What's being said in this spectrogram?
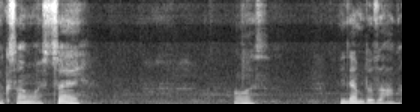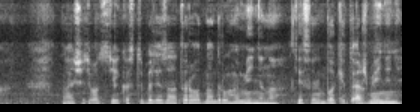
Так само ось цей. Ось. Йдемо дозаду. Значить, от стійка стабілізатора одна друга міняна. Ті блоки теж міняні.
